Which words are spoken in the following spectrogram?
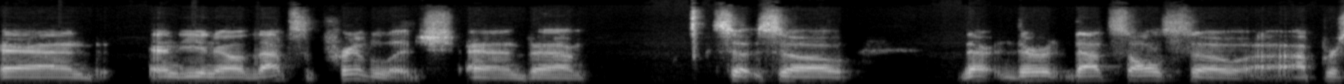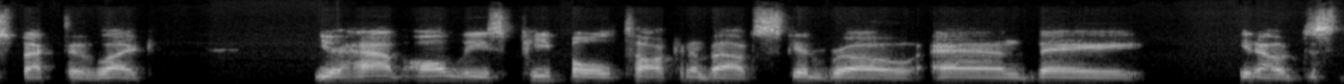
and and you know that's a privilege. And um, so so there there that's also a perspective. Like you have all these people talking about Skid Row, and they you know just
